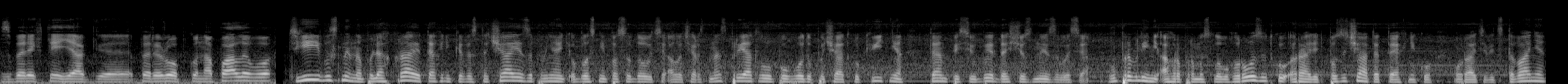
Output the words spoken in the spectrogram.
зберегти як е, переробку на паливо. Цієї весни на полях краю техніки вистачає, запевняють обласні посадовці, але через несприятливу погоду початку квітня темпи сівби дещо знизилися. В управлінні агропромислового розвитку радять позичати техніку у разі відставання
